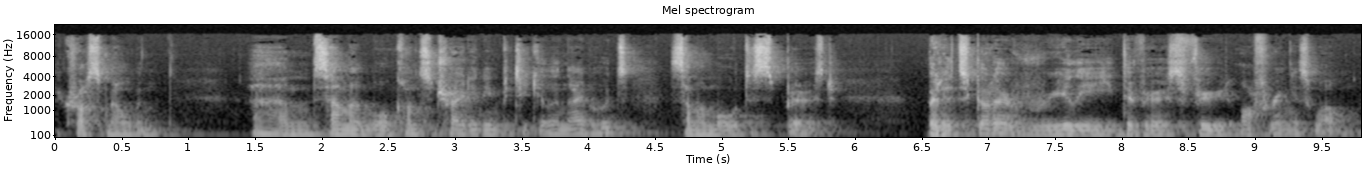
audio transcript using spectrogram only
across Melbourne. Um, some are more concentrated in particular neighbourhoods, some are more dispersed, but it's got a really diverse food offering as well.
